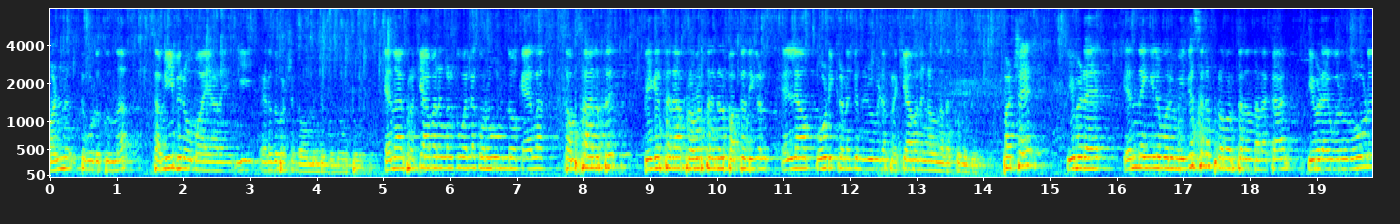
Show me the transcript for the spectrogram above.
മണ്ണ് ഇട്ട് കൊടുക്കുന്ന സമീപനവുമായാണ് ഈ ഇടതുപക്ഷ ഗവൺമെന്റ് മുന്നോട്ട് എന്നാൽ പ്രഖ്യാപനങ്ങൾക്ക് വല്ല കുറവുണ്ടോ കേരള സംസ്ഥാനത്ത് വികസന പ്രവർത്തനങ്ങൾ പദ്ധതികൾ എല്ലാം കോടിക്കണക്കിന് രൂപയുടെ പ്രഖ്യാപനങ്ങൾ നടക്കുന്നുണ്ട്. പക്ഷേ ഇവിടെ എന്തെങ്കിലും ഒരു വികസന പ്രവർത്തനം നടക്കാൻ ഇവിടെ ഒരു റോഡ്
